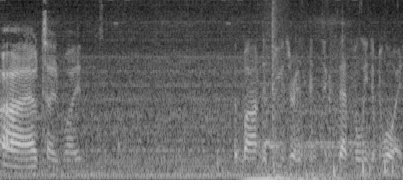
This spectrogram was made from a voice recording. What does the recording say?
Uh, outside white. The bomb diffuser has been successfully deployed.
